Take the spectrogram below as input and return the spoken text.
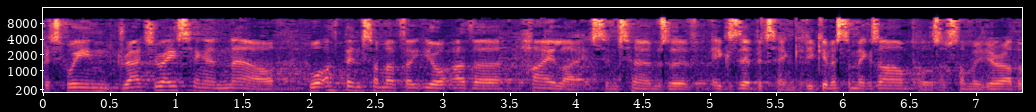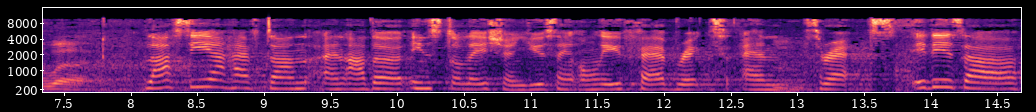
Between graduating and now, what have been some of the, your other highlights in terms of exhibiting? Could you give us some examples of some of your other work? Last year, I have done another installation using only fabrics and mm. threads. It is a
